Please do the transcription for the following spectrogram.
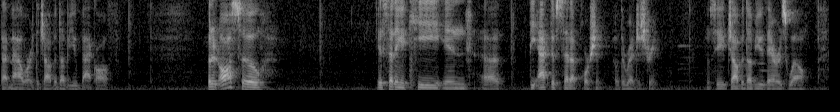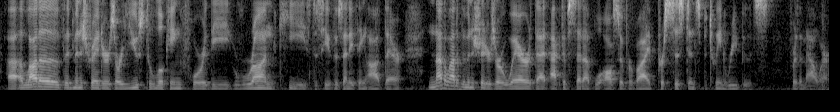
that malware, the Java W Backoff. But it also is setting a key in uh, the active setup portion of the registry. You'll see Java W there as well. Uh, a lot of administrators are used to looking for the run keys to see if there's anything odd there. Not a lot of administrators are aware that active setup will also provide persistence between reboots for the malware.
